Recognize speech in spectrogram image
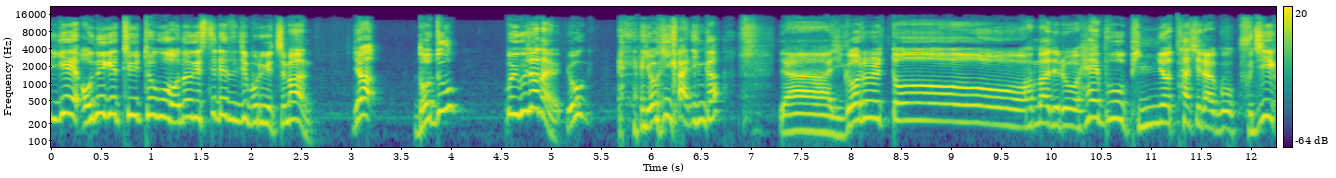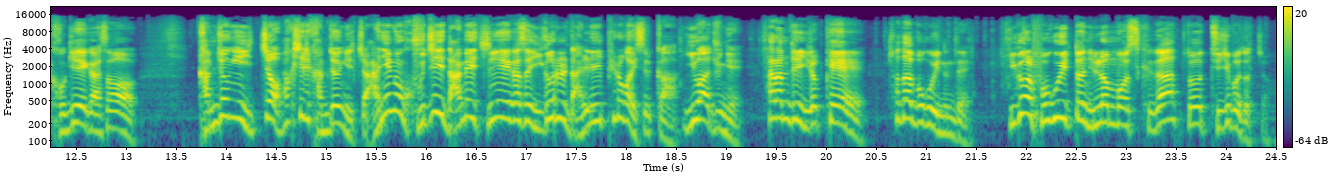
이게 어느 게 트위터고 어느 게 스레드인지 모르겠지만 야 너도 뭐 이거잖아요. 여기 여기가 아닌가? 야 이거를 또 한마디로 해부 빅녀 탓이라고 굳이 거기에 가서 감정이 있죠. 확실히 감정이 있죠. 아니면 굳이 남의 진영에 가서 이거를 날릴 필요가 있을까? 이 와중에 사람들이 이렇게 쳐다보고 있는데 이걸 보고 있던 일론 머스크가 또 뒤집어졌죠.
